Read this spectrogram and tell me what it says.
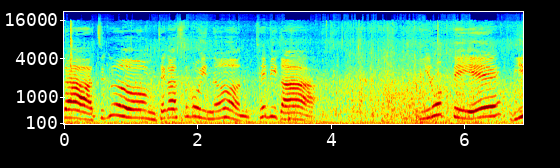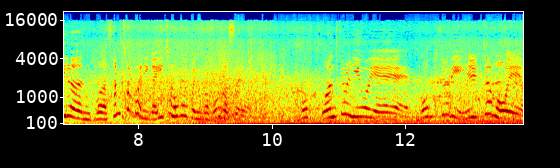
자, 지금 제가 쓰고 있는 채비가 1호대에 밀은 뭐 3,000번인가 2,500번인가 모르겠어요. 목, 원줄 2호에 목줄이 1.5예요.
